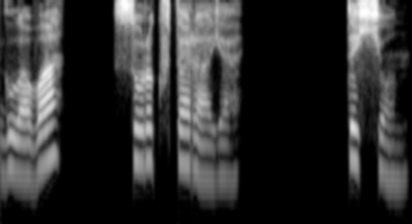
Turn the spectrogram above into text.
Глава 42. Тэхён.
